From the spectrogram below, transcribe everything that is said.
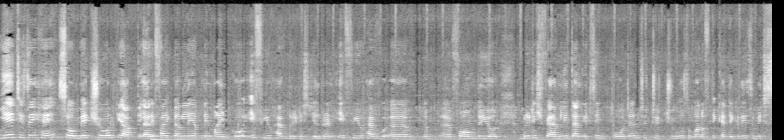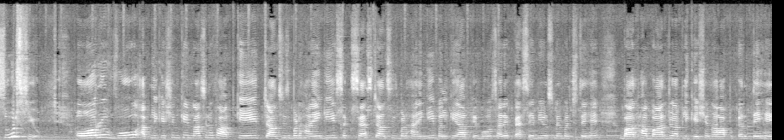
ये चीज़ें हैं। सो मेक श्योर कि आप क्लैरिफाई कर लें अपने माइंड को। If you have British children if you have formed your British family than it's important to choose one of the categories which suits you. और वो एप्लीकेशन के ना सिर्फ़ आपके चांसेस बढ़ाएँगी सक्सेस चांसेस बढ़ाएँगी, बल्कि आपके बहुत सारे पैसे भी उसमें बचते हैं। बारह बार जो एप्लीकेशन आप करते हैं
